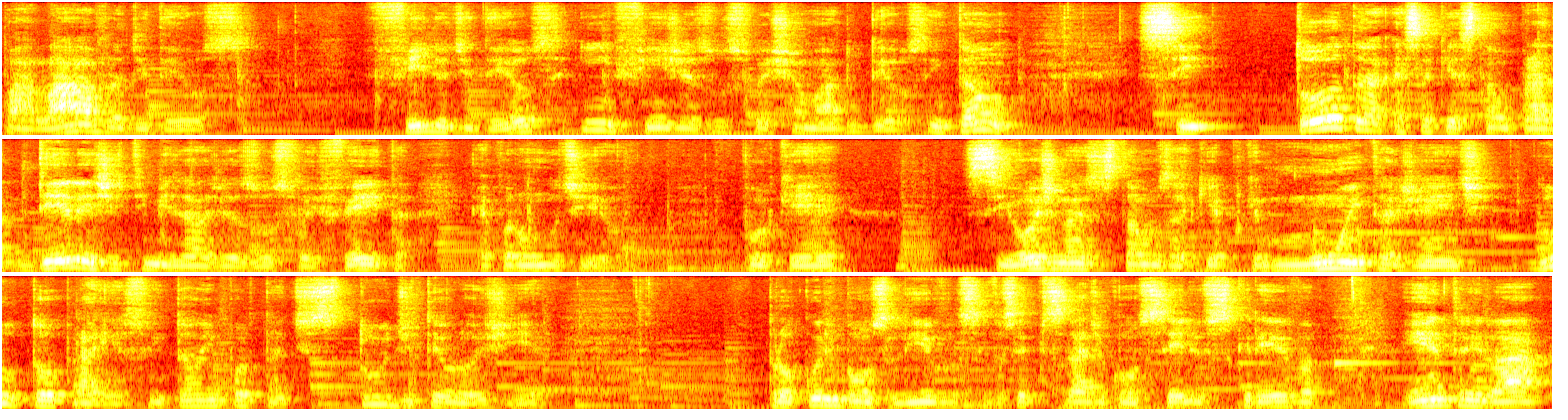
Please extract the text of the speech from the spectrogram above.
Palavra de Deus, Filho de Deus e enfim Jesus foi chamado Deus. Então, se toda essa questão para delegitimizar Jesus foi feita, é por um motivo. Porque se hoje nós estamos aqui é porque muita gente lutou para isso. Então é importante, estude teologia, procure bons livros, se você precisar de conselho, escreva, entre lá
